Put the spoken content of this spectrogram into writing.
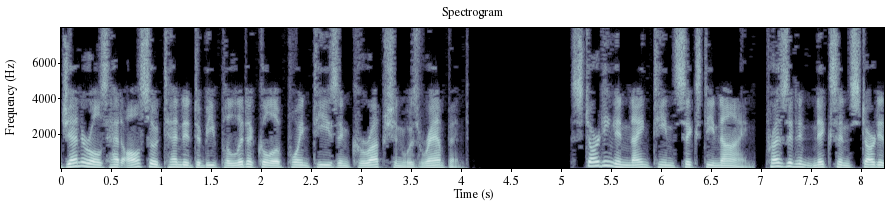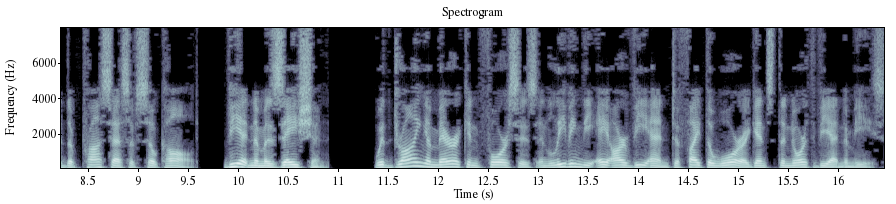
Generals had also tended to be political appointees and corruption was rampant. Starting in 1969, President Nixon started the process of so-called Vietnamization withdrawing American forces and leaving the ARVN to fight the war against the North Vietnamese.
